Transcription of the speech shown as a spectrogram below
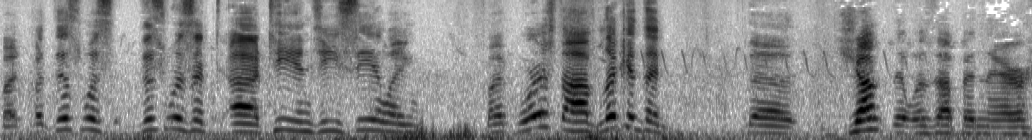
But but this was this was a uh, TNG ceiling. But worst off, look at the the junk that was up in there.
